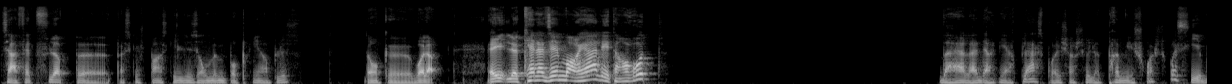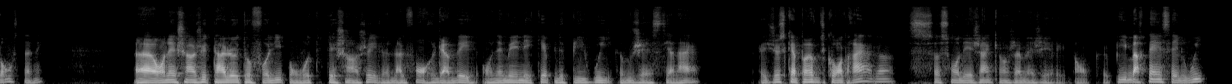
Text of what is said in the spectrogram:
Ça a fait flop euh, parce que je pense qu'ils ne les ont même pas pris en plus. Donc euh, voilà. Le Canadien de Montréal est en route vers la dernière place pour aller chercher le premier choix. Je ne sais pas s'il est bon cette année. Euh, on a échangé Tyler Toffoli, puis on va tout échanger. Dans le fond, regardez, on a mis une équipe de Pee-Wee comme gestionnaire. Jusqu'à preuve du contraire, ce sont des gens qui n'ont jamais géré. Donc, euh, puis Martin Saint-Louis,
